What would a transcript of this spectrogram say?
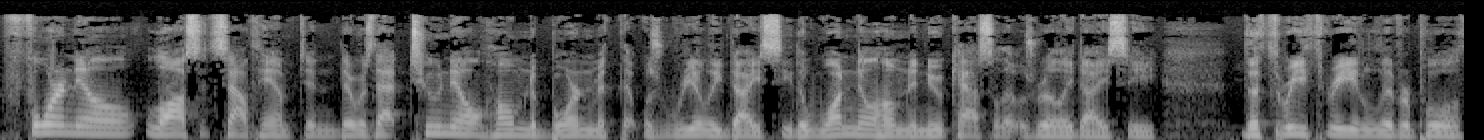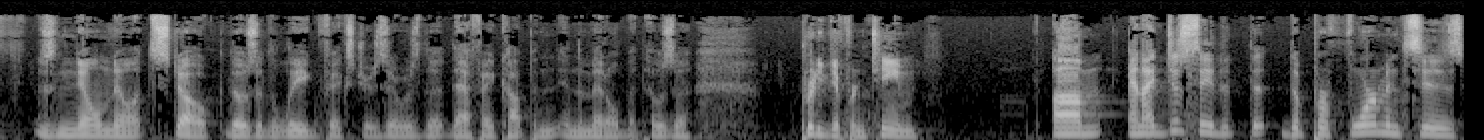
4 0 loss at Southampton. There was that 2 0 home to Bournemouth that was really dicey. The 1 0 home to Newcastle that was really dicey. The 3 3 Liverpool nil nil at Stoke. Those are the league fixtures. There was the, the FA Cup in, in the middle, but that was a pretty different team. Um, and I just say that the, the performances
